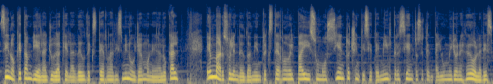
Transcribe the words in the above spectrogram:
sino que también ayuda a que la deuda externa disminuya en moneda local. En marzo el endeudamiento externo del país sumó 187.371 millones de dólares,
